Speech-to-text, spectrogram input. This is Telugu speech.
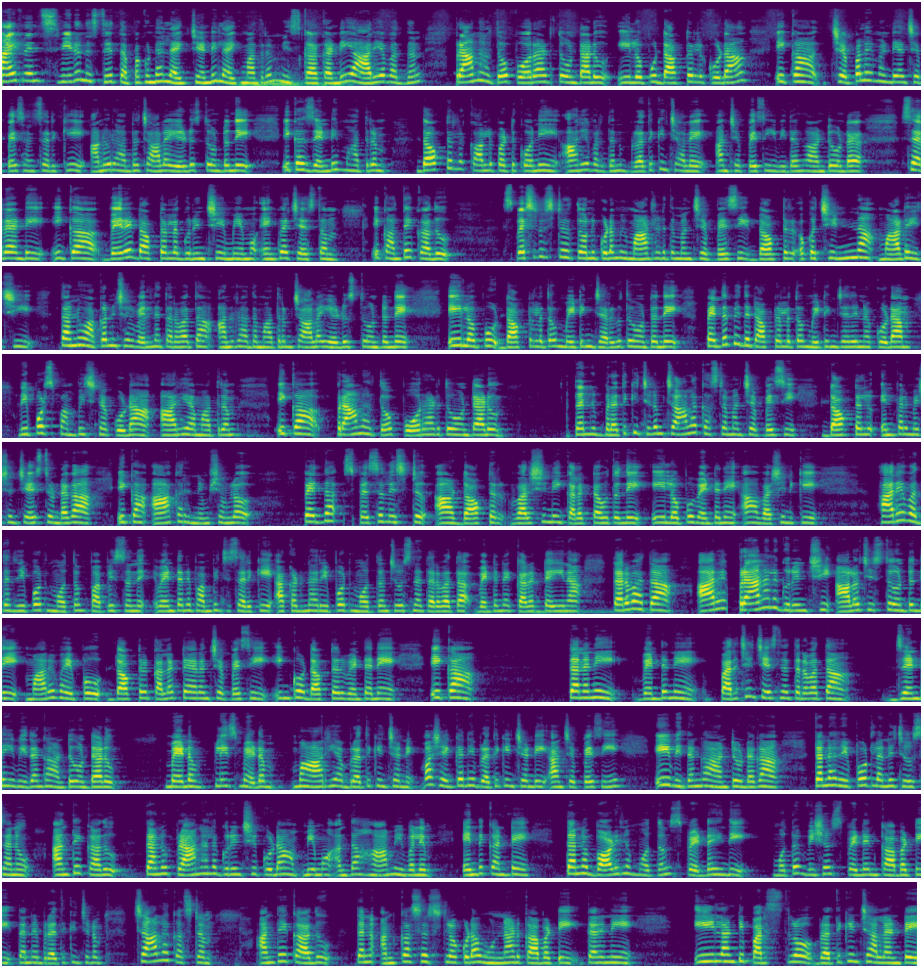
హాయ్ ఫ్రెండ్స్ వీడియో నచ్చితే తప్పకుండా లైక్ చేయండి. లైక్ మాత్రం మిస్ కాకండి. ఆర్యవర్ధన్ ప్రాణాలతో పోరాడుతూ ఉంటాడు. ఈలోపు డాక్టర్లు కూడా ఇక చెప్పలేమండి అని చెప్పేసరికి అనురాధ చాలా ఏడుస్తూ ఉంటుంది. ఇక జెండి మాత్రం డాక్టర్ల కాళ్ళు పట్టుకొని ఆర్యవర్ధన్ బ్రతికించాలి అని చెప్పేసి ఈ విధంగా అంటూ ఉండ సరే అండి ఇంకా వేరే డాక్టర్ల గురించి మేము ఎంక్వైరీ చేస్తాం. ఇక అంతేకాదు స్పెషలిస్ట్తో కూడా మేము మాట్లాడతామని చెప్పేసి డాక్టర్ ఒక చిన్న మాట ఇచ్చి తను అక్కడి నుంచి వెళ్ళిన తర్వాత అనురాధ మాత్రం చాలా ఏడుస్తూ ఉంటుంది. ఈలోపు డాక్టర్లతో మీటింగ్ జరుగుతూ ఉంటుంది. పెద్ద పెద్ద డాక్టర్లతో మీటింగ్ జరిగినా కూడా రిపోర్ట్స్ పంపించినా కూడా ఆర్య మాత్రం ఇక ప్రాణాలతో పోరాడుతూ ఉంటాడు. తను బ్రతికించడం చాలా కష్టం అని చెప్పేసి డాక్టర్లు ఇన్ఫర్మేషన్ చేస్తుండగా ఇక ఆఖరి నిమిషంలో పెద్ద స్పెషలిస్ట్ ఆ డాక్టర్ వర్షిని కలెక్ట్ అవుతుంది. ఈలోపు వెంటనే ఆ వర్షినికి హార్యవర్ధన్ రిపోర్ట్ మొత్తం పంపిస్తుంది. వెంటనే పంపించేసరికి అక్కడున్న రిపోర్ట్ మొత్తం చూసిన తర్వాత వెంటనే కలెక్ట్ అయిన తర్వాత ఆర్య ప్రాణాల గురించి ఆలోచిస్తూ ఉంటుంది. మరోవైపు డాక్టర్ కలెక్ట్ అయ్యారని చెప్పేసి ఇంకో డాక్టర్ వెంటనే ఇక తనని వెంటనే పరిచయం చేసిన తర్వాత జెండి ఈ విధంగా అంటూ ఉంటాడు. మేడం ప్లీజ్ మేడం మా ఆర్య బ్రతికించండి మా శంకర్ని బ్రతికించండి అని చెప్పేసి ఈ విధంగా అంటుండగా తన రిపోర్ట్లన్నీ చూశాను. అంతేకాదు తను ప్రాణాల గురించి కూడా మేము అంత హామీ ఇవ్వలేం. ఎందుకంటే తన బాడీలో మొత్తం స్ప్రెడ్ అయింది. మొత్తం విషం స్ప్రెడ్ అయింది కాబట్టి తనని బ్రతికించడం చాలా కష్టం. అంతేకాదు తను అన్కాన్షియస్లో కూడా ఉన్నాడు కాబట్టి తనని ఇలాంటి పరిస్థితిలో బ్రతికించాలంటే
